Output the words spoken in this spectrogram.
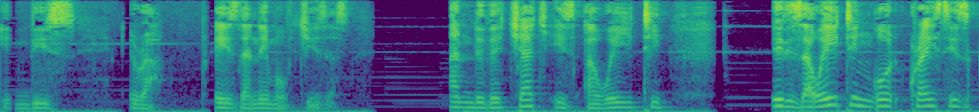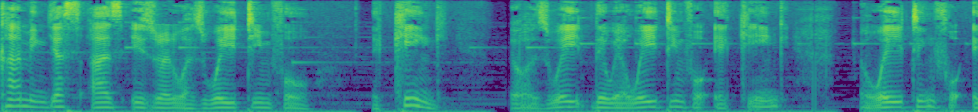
in this era. Praise the name of Jesus. And the church is awaiting. It is awaiting God. Christ is coming just as Israel was waiting for a king. They was wait. They were waiting for a king. Waiting for a,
